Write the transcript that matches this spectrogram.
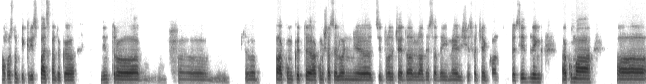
Am fost un pic crispați pentru că dintr-o uh, acum cât, acum șase luni îți introduceai doar adresa de e-mail și îți făceai cont pe Seedlink. Acum uh,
